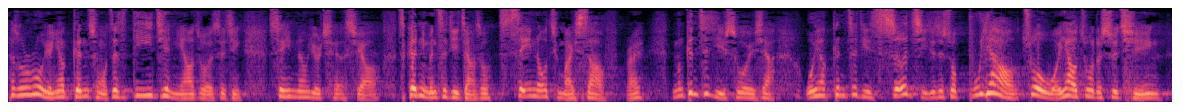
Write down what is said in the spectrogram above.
他说：“若人要跟从我，这是第一件你要做的事情。Say no your self，是跟你们自己讲说：Say no to myself，right？你们跟自己说一下，我要跟自己舍己，就是说不要做我要做的事情，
